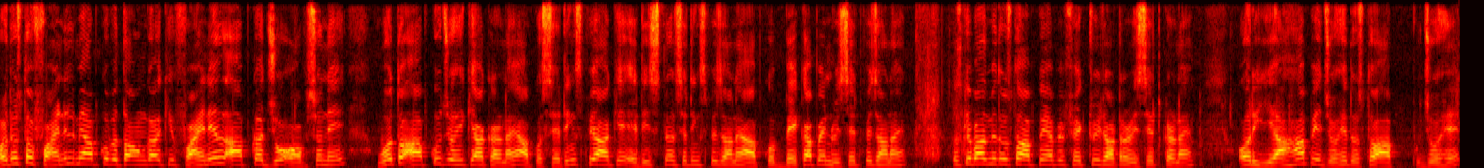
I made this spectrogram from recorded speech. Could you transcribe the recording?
और दोस्तों फाइनल में आपको बताऊँगा कि फाइनल आपका जो ऑप्शन है, वो तो आपको जो है क्या करना है, आपको सेटिंग्स पे आके एडिशनल सेटिंग्स पे जाना है, आपको बैकअप एंड रिसेट पे जाना है। उसके बाद में दोस्तों, आपको यहाँ पे फैक्ट्री डाटा रिसेट करना है। और यहाँ पे जो है दोस्तों, आप जो है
